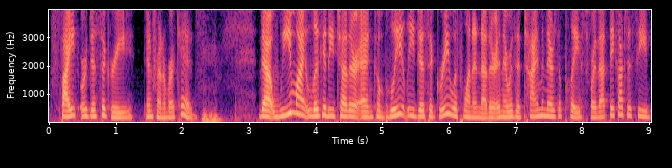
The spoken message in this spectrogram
fight or disagree in front of our kids. Mm-hmm. That we might look at each other and completely disagree with one another. And there was a time and there's a place for that. They got to see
